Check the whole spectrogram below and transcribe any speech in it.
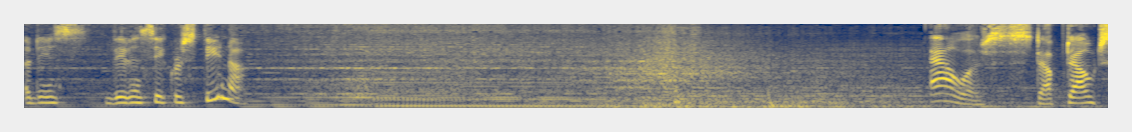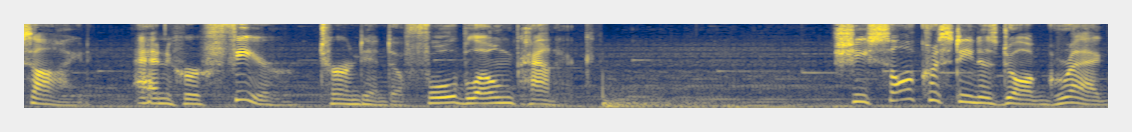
didn't, didn't see Christina. Alice stepped outside, and her fear turned into full-blown panic. She saw Christina's dog, Greg,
